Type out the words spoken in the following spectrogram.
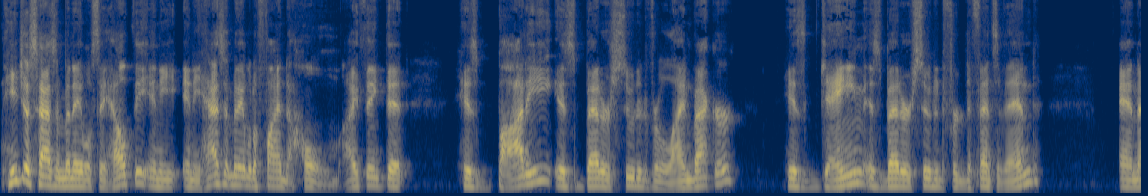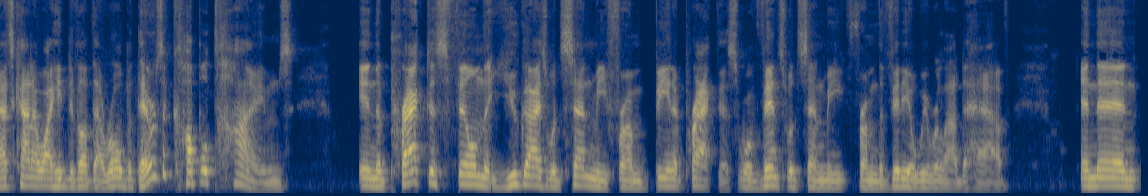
He just hasn't been able to stay healthy and he and he hasn't been able to find a home. I think that his body is better suited for linebacker. His game is better suited for defensive end and that's kind of why he developed that role. But there was a couple times in the practice film that you guys would send me from being at practice, or Vince would send me from the video we were allowed to have, and then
